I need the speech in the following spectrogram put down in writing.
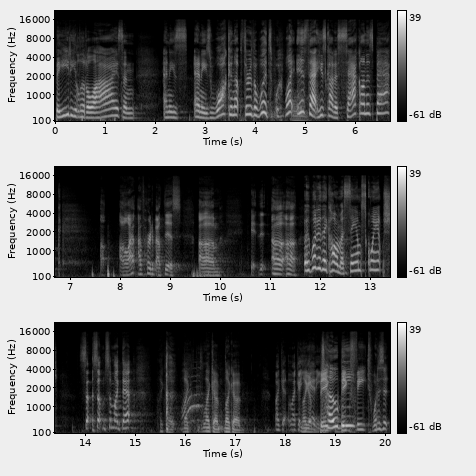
beady little eyes and and he's and he's walking up through the woods. What is that? He's got a sack on his back. Oh, I, I've heard about this. Um, it- uh, uh, Uh, What do they call him? A Sam Squamch? so, something something like that, Like a like like a like a like a like a like a big Toby? big feet. What is it?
